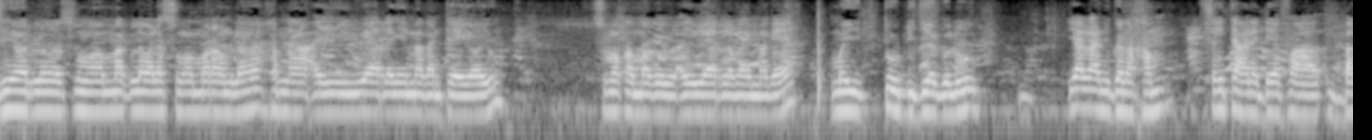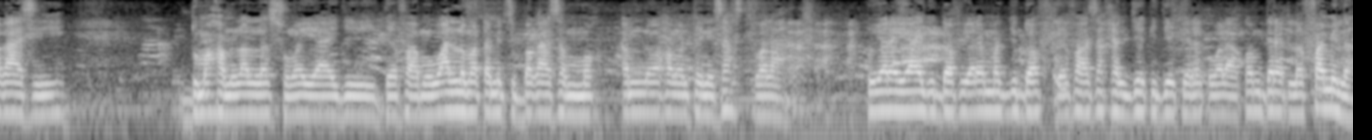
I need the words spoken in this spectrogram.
junior la suma mag la wala suma morom la xam naa ay weer la ñuy magante yooyu. Su ko magul ay weer la may magee. May tuub di jégalu. Yàlla ñu gën a xam. Seytaane des fois bagage yi duma xam lan la. Suma yaay ji des fois mu wàll ma tamit si bagage am ma am noo xamante ni sax voilà. Ku yore yaay ji dof yore mag ji dof des fois sa xel jékki-jékki rek voilà. Comme deret la famille la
